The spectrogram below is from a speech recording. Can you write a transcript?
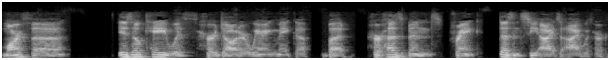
Martha is okay with her daughter wearing makeup, but her husband, Frank, doesn't see eye to eye with her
